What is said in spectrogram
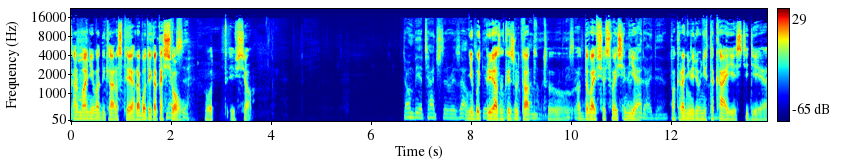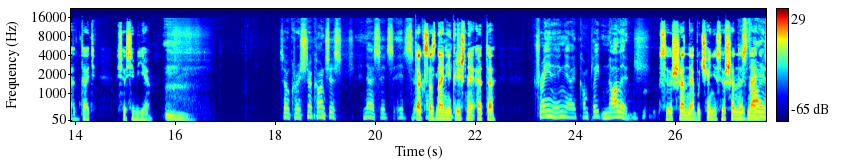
Кармани вадикарасте, работай как осел. Вот и все. Не будь привязан к результату, отдавай все своей семье. По крайней мере, у них такая есть идея — отдать все семье. Так, сознание Кришны — это совершенное обучение, совершенное знание.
